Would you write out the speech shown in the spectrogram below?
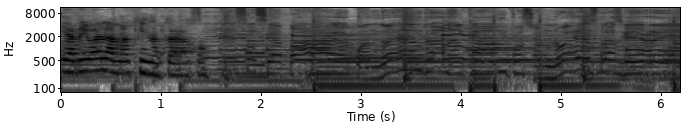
Y arriba la máquina, carajo. Esa se apaga cuando entran al campo, son nuestras guerreras.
